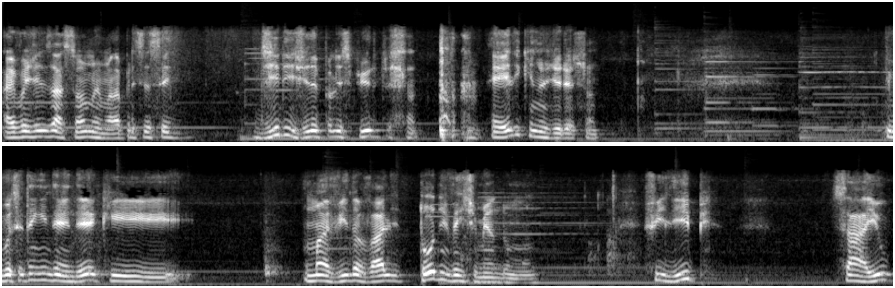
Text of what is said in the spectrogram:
A evangelização, meu irmão, ela precisa ser dirigida pelo Espírito Santo. É Ele que nos direciona. E você tem que entender que uma vida vale todo investimento do mundo. Felipe saiu,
